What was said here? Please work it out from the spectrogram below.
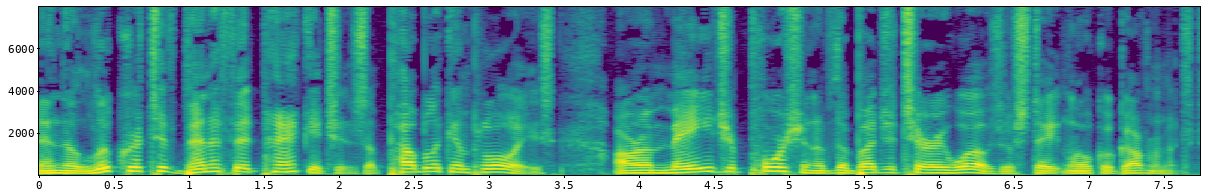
And the lucrative benefit packages of public employees are a major portion of the budgetary woes of state and local governments.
